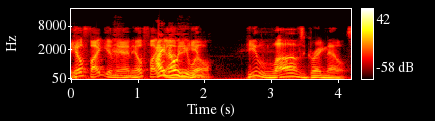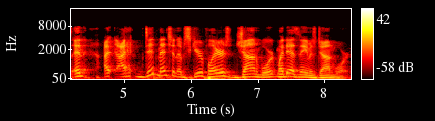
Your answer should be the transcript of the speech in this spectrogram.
He'll fight you, man. He'll fight. You. I know he it. will. He loves Graig Nettles, and I, I did mention obscure players. John Ward. My dad's name is John Ward,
